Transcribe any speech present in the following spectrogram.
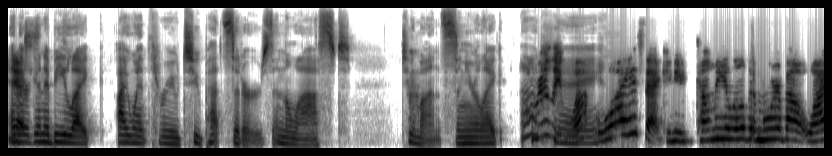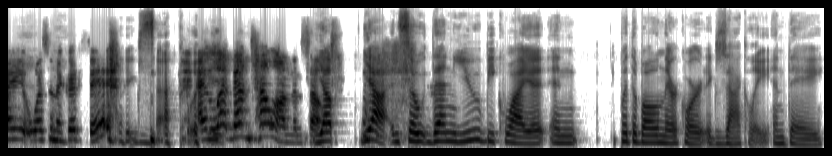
And yes. they're going to be like, I went through two pet sitters in the last two months. And you're like, Okay. Really? Why, why is that? Can you tell me a little bit more about why it wasn't a good fit? Exactly. and let them tell on themselves. Yep. Yeah. And so then you be quiet and put the ball in their court. Exactly. And they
